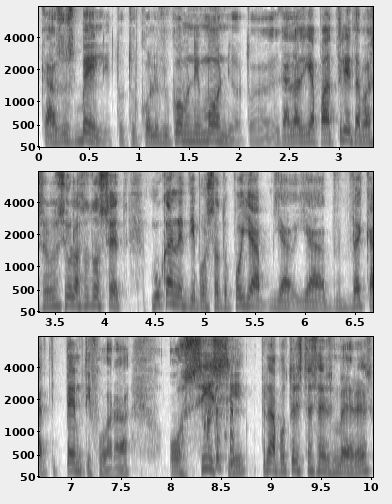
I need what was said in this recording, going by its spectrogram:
Καζούς Μπέλη, το τουρκολιβικό μνημόνιο, το γαλάζια πατρίδα, μας έρθει όλο αυτό το σετ. Μου έκανε εντύπωση, θα το πω για, για, για 15η φορά, ο Σίση πριν από 3-4 μέρες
